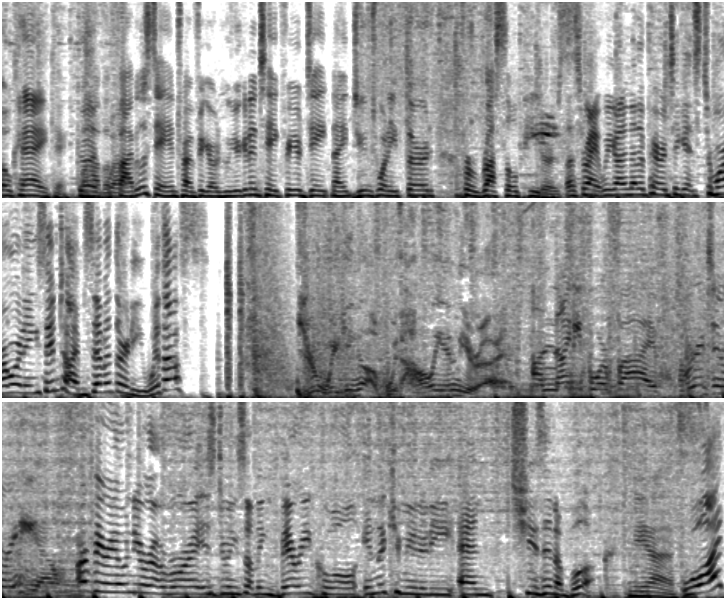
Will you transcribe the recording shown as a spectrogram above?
Okay. Okay. Good. We'll have a Well, fabulous day and try and figure out who you're going to take for your date night, June 23rd, for Russell Peters. That's right. We got another pair of tickets tomorrow morning, same time, 7:30 with us. You're waking up with Holly and Nira. On 94.5 Virgin Radio. Our very own Nira Arora is doing something very cool in the community, and she's in a book. yes. What?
